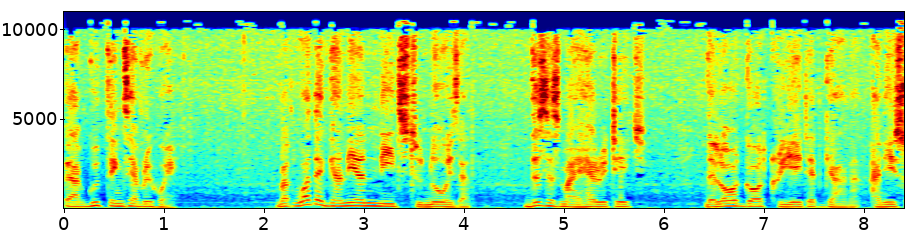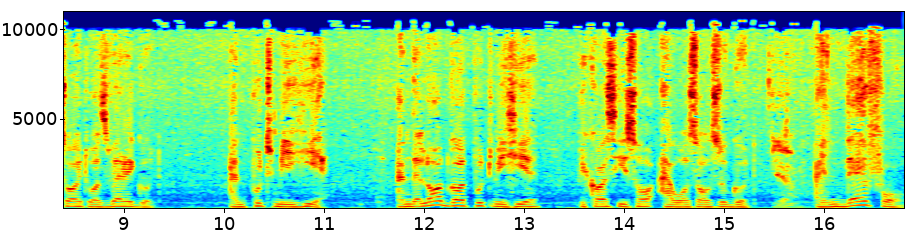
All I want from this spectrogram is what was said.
there are good things everywhere. But what the Ghanaian needs to know is that this is my heritage. The Lord God created Ghana and He saw it was very good and put me here. And the Lord God put me here because He saw I was also good. Yeah. And therefore,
